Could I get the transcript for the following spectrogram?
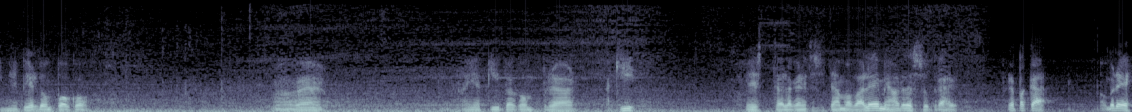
Y me pierdo un poco. A ver. Aquí para comprar. Aquí. Esta es la que necesitamos, ¿vale? Mejor de su traje. Ven para acá. Hombre.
